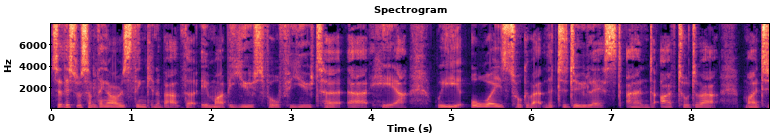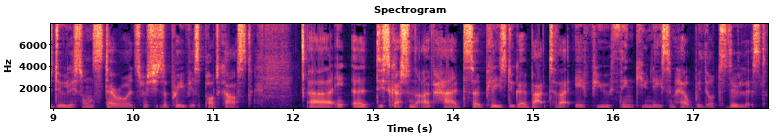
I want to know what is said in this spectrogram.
So this was something I was thinking about that it might be useful for you to uh, hear. We always talk about the to-do list, and I've talked about my to-do list on steroids, which is a previous podcast uh, a discussion that I've had. So please do go back to that if you think you need some help with your to do list.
